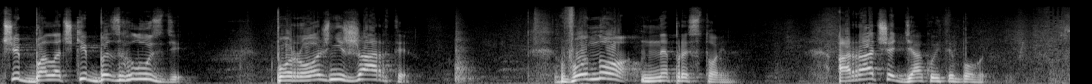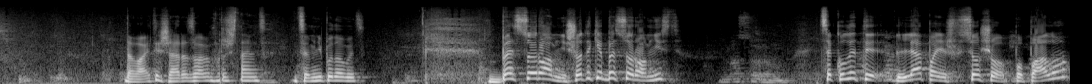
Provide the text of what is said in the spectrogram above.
чи балачки безглузді, порожні жарти. Воно непристойне. А радше дякуйте Богу. Давайте ще раз з вами прочитаємо це. Це мені подобається. Безсоромність. Що таке безсоромність? Це коли ти ляпаєш все, що попало,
